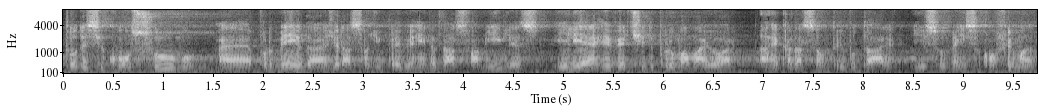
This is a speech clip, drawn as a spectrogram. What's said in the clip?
todo esse consumo é, por meio da geração de emprego e renda das famílias, ele é revertido por uma maior arrecadação tributária e isso vem se confirmando.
